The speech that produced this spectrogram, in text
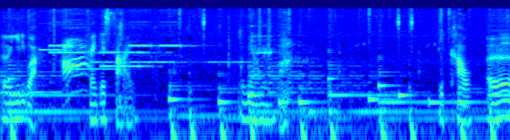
เออยี่ดีกว่าแฟงเกสไตน์ดูแมวติดเข่าเออ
